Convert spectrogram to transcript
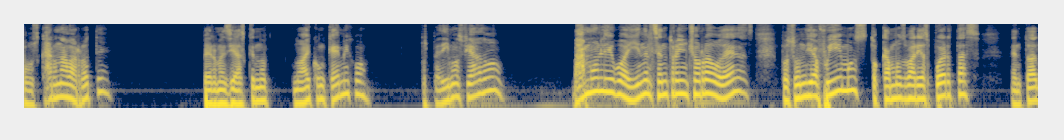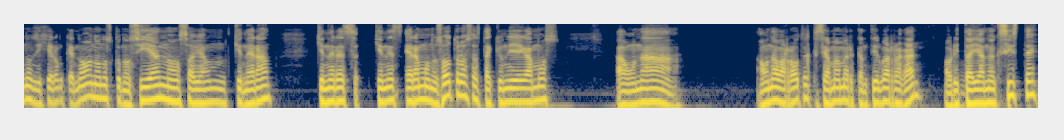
buscar un abarrote. Pero me decías que no, no hay con qué, mijo. Pues pedimos fiado. Vamos, le digo, ahí en el centro hay un chorro de bodegas. Pues un día fuimos, tocamos varias puertas. En todas nos dijeron que no, no nos conocían, no sabían quién eran, quién eres, quiénes éramos nosotros, hasta que un día llegamos a una, a un abarrote que se llama Mercantil Barragán. Ahorita ya no existe.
